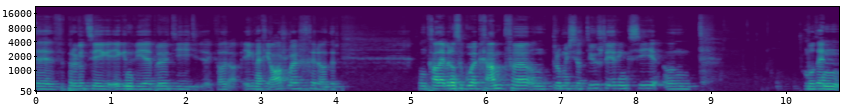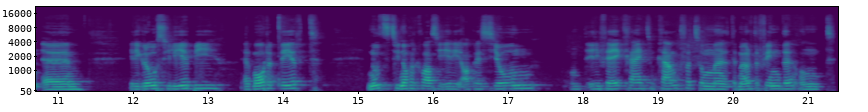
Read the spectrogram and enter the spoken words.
dann verprügelt sie irgendwie blöde, oder irgendwelche Arschlöcher, oder, und kann eben auch so gut kämpfen, und darum ist sie ja Türsteherin gewesen, und, wo dann, ähm, ihre grosse Liebe ermordet wird, nutzt sie nachher quasi ihre Aggression und ihre Fähigkeit zum Kämpfen, zum äh, den Mörder finden und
